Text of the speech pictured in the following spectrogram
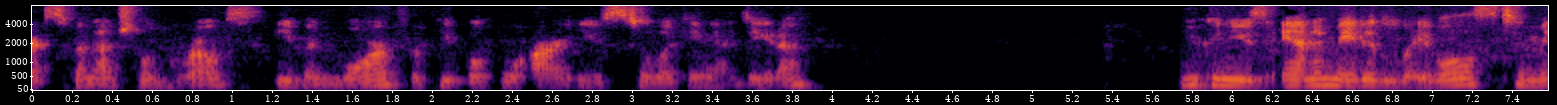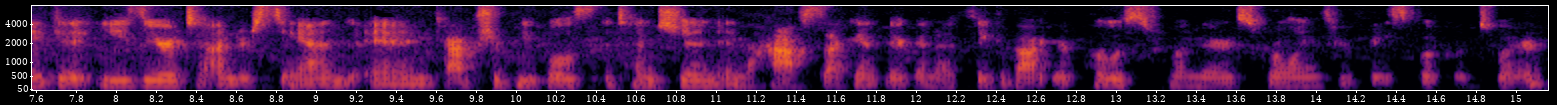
exponential growth even more for people who aren't used to looking at data. You can use animated labels to make it easier to understand and capture people's attention in the half second they're gonna think about your post when they're scrolling through Facebook or Twitter.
